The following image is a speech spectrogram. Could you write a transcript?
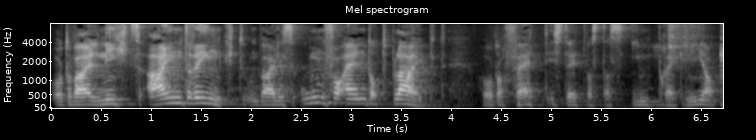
oder weil nichts eindringt und weil es unverändert bleibt. Oder Fett ist etwas, das imprägniert,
